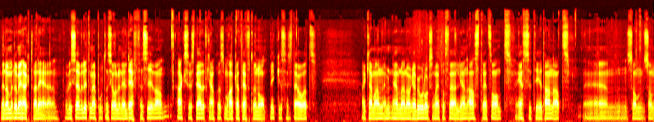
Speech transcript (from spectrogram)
Men de, de, är högt värderade. Och vi ser väl lite mer potential i en del defensiva aktier istället kanske som har hackat efter enormt mycket sista året. Här kan man nämna några bolag som var i portföljen. Astra ett sånt, Essity ett annat. Eh, som, som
